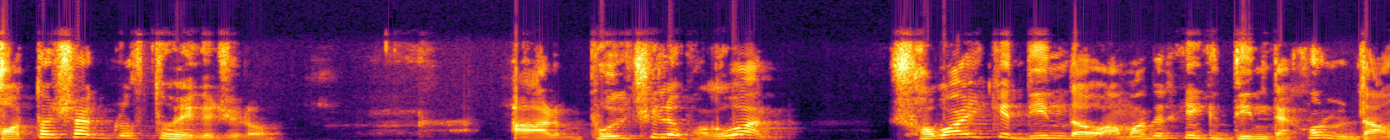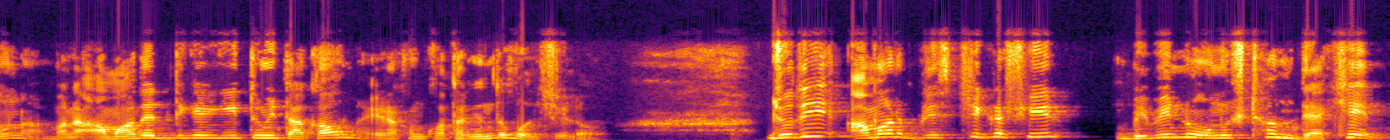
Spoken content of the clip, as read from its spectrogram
হতাশাগ্রস্ত হয়ে গেছিল। আর বলছিল ভগবান, সবাইকে দিন দাও, আমাদেরকে দিন দেখো, দাও না মানে আমাদের দিকে কি তুমি তাকাও না, এরকম কথা কিন্তু বলছিল। যদি আমার বৃষ্টিক রাশির বিভিন্ন অনুষ্ঠান দেখেন,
